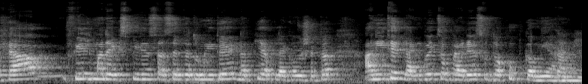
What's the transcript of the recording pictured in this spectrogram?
ह्या फील्डमध्ये एक्सपिरियन्स असेल तर तुम्ही इथे नक्की अप्लाय करू शकतात आणि इथे लँग्वेजचं बॅरियर सुद्धा खूप कमी आहे.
